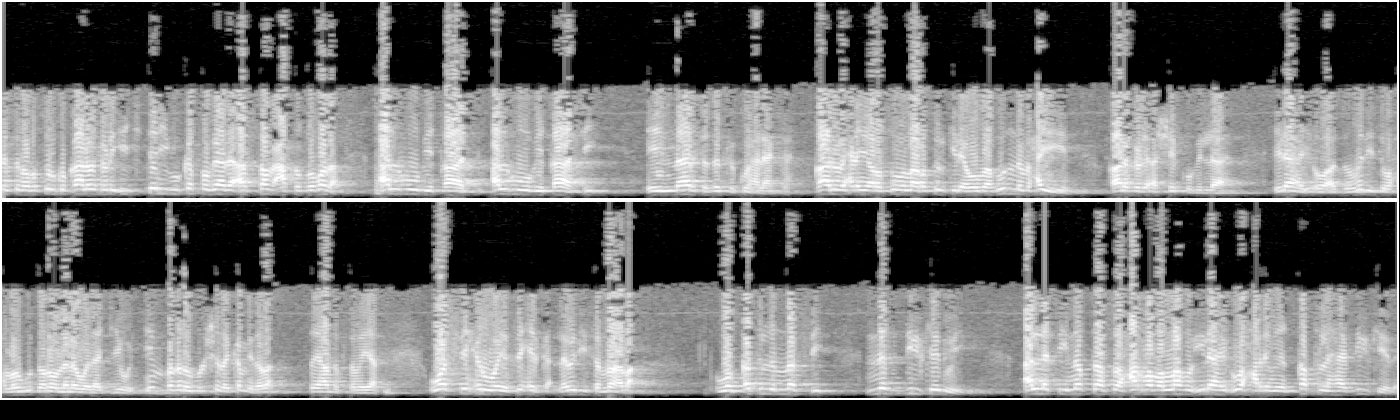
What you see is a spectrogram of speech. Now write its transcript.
lay slam rasuulku qaala wuxu uhi ijtanibuu ka fogaada asabca toddobada almubiqaati almuubiqaati ee naarta dadka ku halaagta qaaluu waxay ya rasuul allah rasuulka ilahi wamaa huna maxay yihiin qaala wuxuu ihi ashirku billah ilaahay oo adoomadiisa wax loogu daroo lala wadaajiyo wey in badan oo bulshada ka midaba say hadda sameeyaan wasixru wey sixirka labadiisa noocba wa qatlu nafsi naf dilkeed wey allatii naftaasoo xarama allahu ilaahay uu xarimay qatlahaa dilkeeda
